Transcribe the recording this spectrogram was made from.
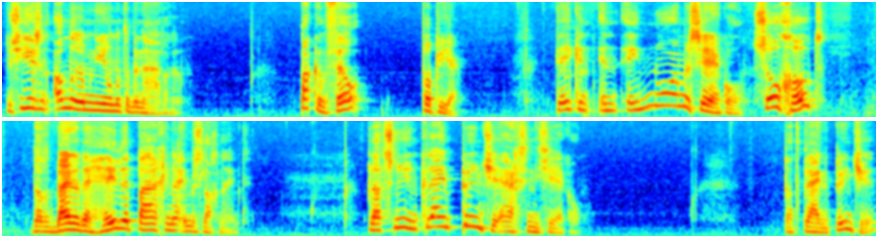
Dus hier is een andere manier om het te benaderen. Pak een vel papier. Teken een enorme cirkel, zo groot dat het bijna de hele pagina in beslag neemt. Plaats nu een klein puntje ergens in die cirkel. Dat kleine puntje,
